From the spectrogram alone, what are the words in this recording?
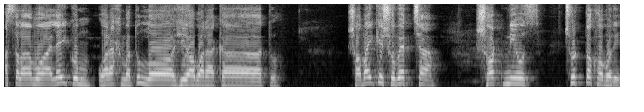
আসসালামু আলাইকুম ওরহমতুল্লাহি অবরাকাত সবাইকে শুভেচ্ছা, শর্ট নিউজ, ছোট্ট খবরে।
